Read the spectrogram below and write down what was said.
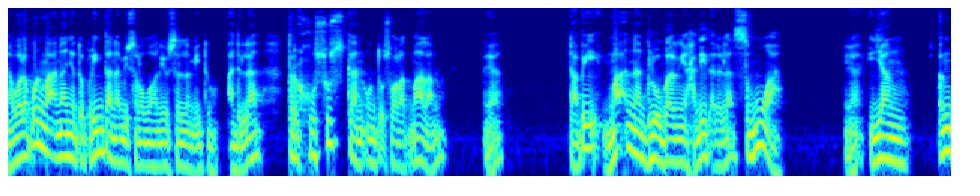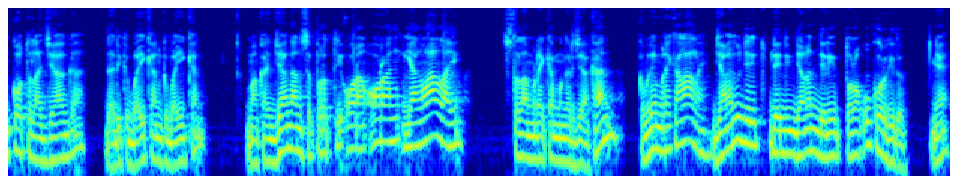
Nah, walaupun maknanya atau perintah Nabi Shallallahu alaihi wasallam itu adalah terkhususkan untuk sholat malam ya. Tapi makna globalnya hadis adalah semua ya yang engkau telah jaga dari kebaikan-kebaikan maka jangan seperti orang-orang yang lalai setelah mereka mengerjakan, kemudian mereka lalai. Jangan itu jadi, jadi jangan jadi tolak ukur gitu. Ya,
